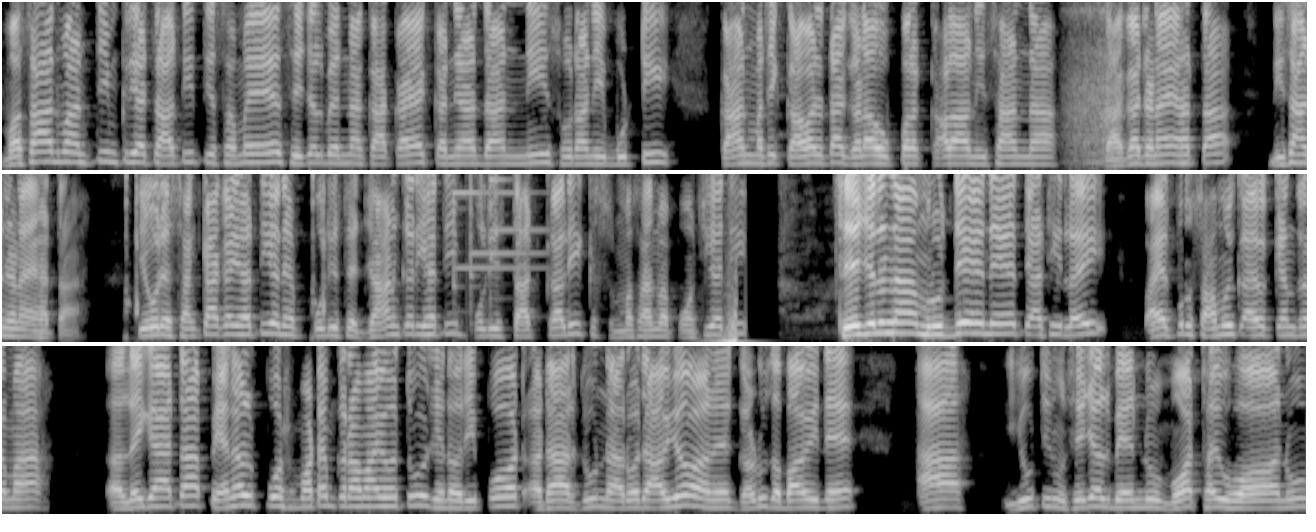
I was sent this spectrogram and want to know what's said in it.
સ્મશાનમાં અંતિમ ક્રિયા ચાલતી તે સમયે સેજલબેનના કાકાએ કન્યાદાનની સોનાની બુટ્ટી કાનમાંથી કાવા જતા ગળા ઉપર કાળા નિશાનના ધાગા જણાયા હતા, નિશાન જણાયા હતા. તેઓને શંકા કરી હતી અને પોલીસે જાણ કરી હતી. પોલીસ તાત્કાલિક સ્મશાનમાં પહોંચી હતી. સેજલના મૃતદેહને ત્યાંથી લઈ પાયલપુર સામૂહિક આરોગ્ય કેન્દ્રમાં લઈ ગયા હતા. પેનલ પોસ્ટમોર્ટમ કરવામાં આવ્યું હતું, જેનો રિપોર્ટ અઢાર જૂનના રોજ આવ્યો અને ગળું દબાવીને આ યુવતીનું, સેજલબેનનું મોત થયું હોવાનું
